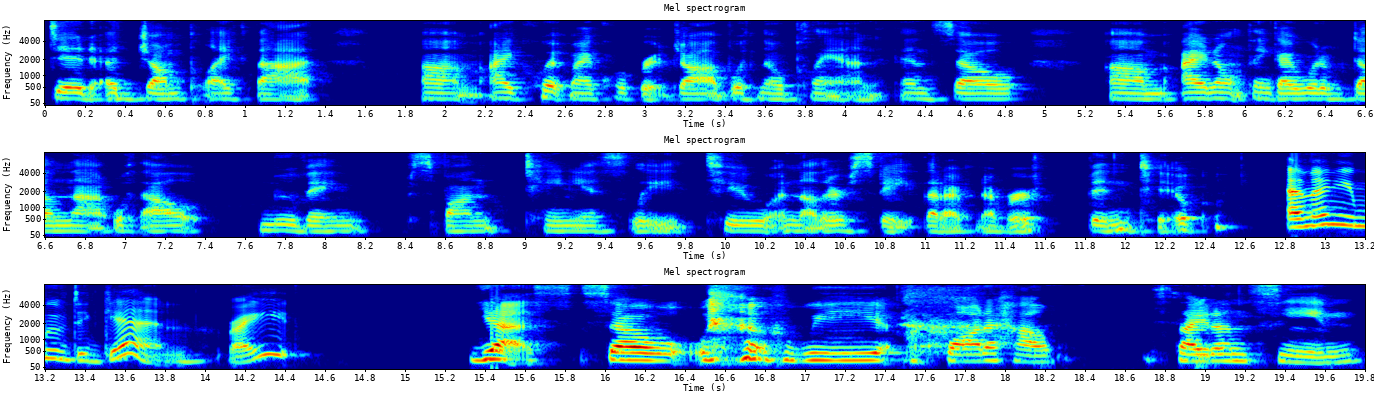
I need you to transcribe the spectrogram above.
did a jump like that. Um, I quit my corporate job with no plan, and so um, I don't think I would have done that without moving spontaneously to another state that I've never been to. And then you moved again, right? Yes. So we bought a house sight unseen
